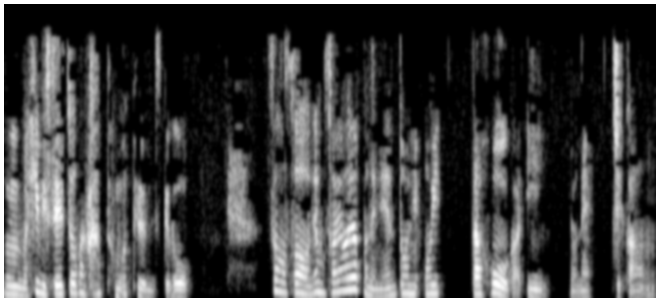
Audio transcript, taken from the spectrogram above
うん、まあ、日々成長だなって思ってるんですけど、そうそう。でもそれはやっぱね、念頭に置いた方がいいよね。時間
